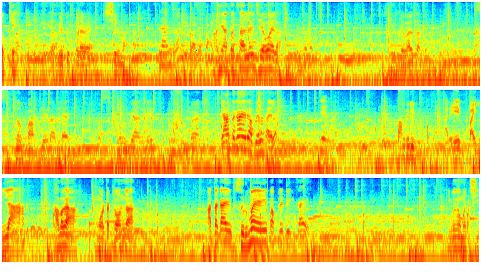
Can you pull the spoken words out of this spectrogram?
ओके. भेटू थोड्या वेळाने शिल मारता. आम्ही आता चाललोय जेवायला. जेवायला चाललोय मस्त पापलेट आणल्यात मस्त कोलंबी आणले. सुरमई आणले. हे आता काय रे आपल्याला खायला? भाकरी. अरे बाईला. हा बघा मोठा टोनगा आता काय सुरमई आहे पापलेट आहे की काय? ही बघा मच्छी.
